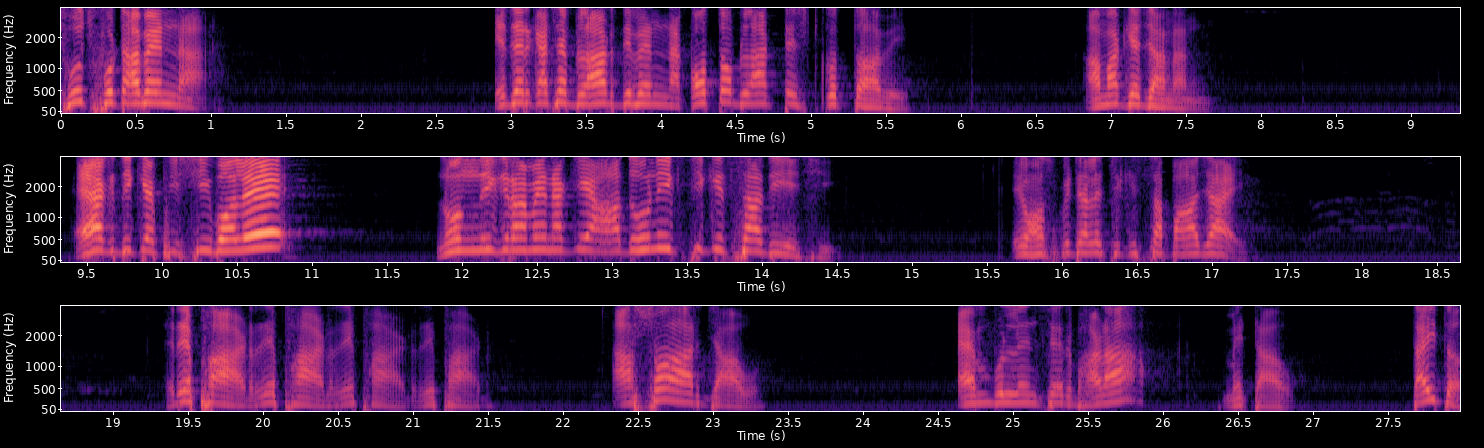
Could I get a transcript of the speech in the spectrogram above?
ছুঁচ ফুটাবেন না, এদের কাছে ব্লাড দিবেন না, কত ব্লাড টেস্ট করতে হবে, আমাকে জানান। একদিকে পিসি বলে, নন্দীগ্রামে নাকি আধুনিক চিকিৎসা দিয়েছি, এই হসপিটালে চিকিৎসা পাওয়া যায়? রেফার্ড রেফার্ড রেফার্ড রেফার্ড আসো আর যাও। অ্যাম্বুলেন্সের ভাড়া মেটাও। তাই তো?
